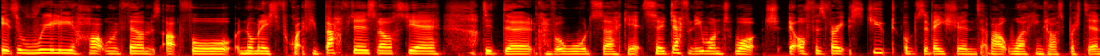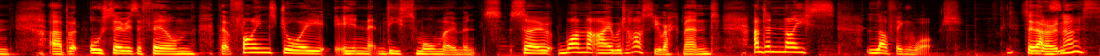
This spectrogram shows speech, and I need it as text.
It's a really heartwarming film. It's up for nominated for quite a few BAFTAs last year. Did the kind of award circuit, so definitely one to watch. It offers very astute observations about working class Britain, uh, but also is a film that finds joy in the small moments. So one I would heartily recommend, and a nice, loving watch. So that's Very nice.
